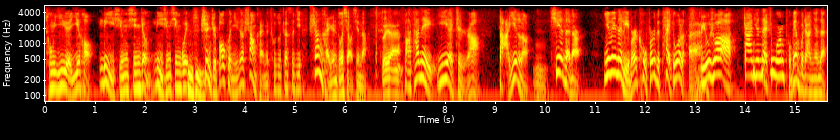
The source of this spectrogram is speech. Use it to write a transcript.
从一月一号厉行新政、厉行新规，甚至包括你知道上海那出租车司机，上海人多小心呐，对呀，把他那一页纸啊打印了，贴在那儿，因为那里边扣分的太多了，比如说啊，扎安全带，中国人普遍不扎安全带，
